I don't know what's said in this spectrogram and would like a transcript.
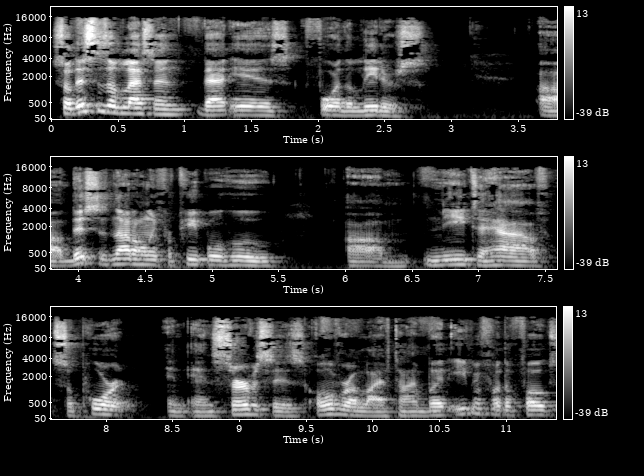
So this is a lesson that is for the leaders. Uh, this is not only for people who um, need to have support and, and, services over a lifetime, but even for the folks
